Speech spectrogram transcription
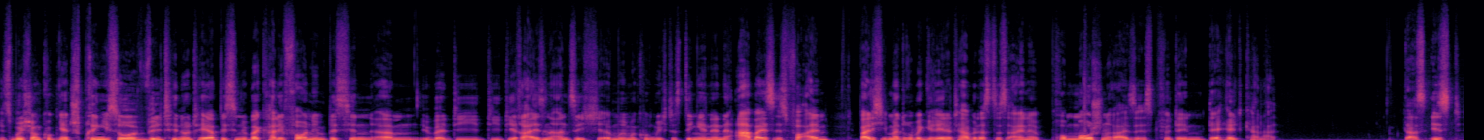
jetzt muss ich schon gucken. Jetzt springe ich so wild hin und her. Bisschen über Kalifornien, bisschen ähm, über die, die, die Reisen an sich. Äh, muss ich mal gucken, wie ich das Ding hier nenne. Aber es ist vor allem, weil ich immer darüber geredet habe, dass das eine Promotion-Reise ist für den Der Held-Kanal. Das ist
